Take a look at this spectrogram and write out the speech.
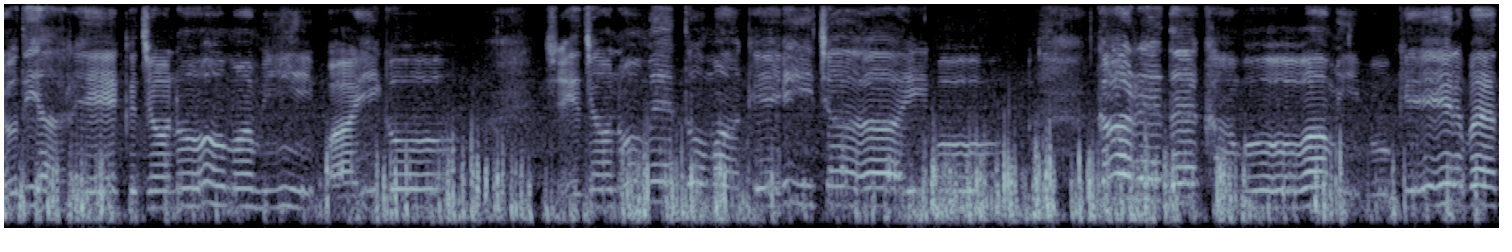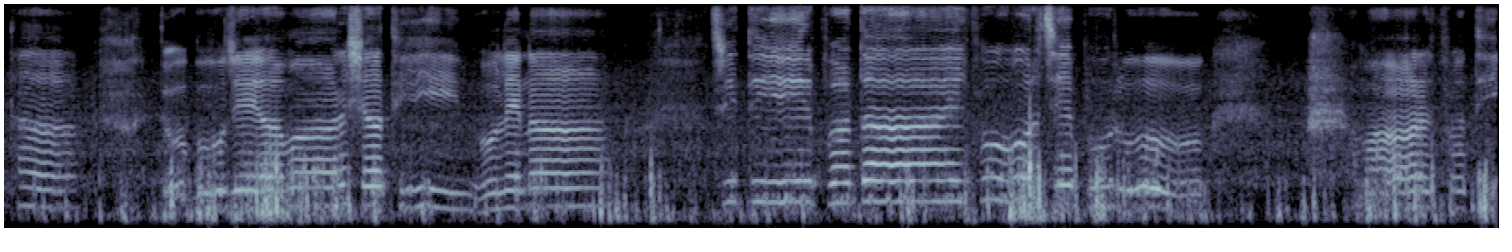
যদি আরেক জনম আমি পাই গো, সে জনমে তোমাকেই চাইব। কারে দেখাবো আমি বুকের ব্যথা। তবু যে আমার সাথী বলে না। স্মৃতির পাতায় ফুরছে পুরু আমার প্রতি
